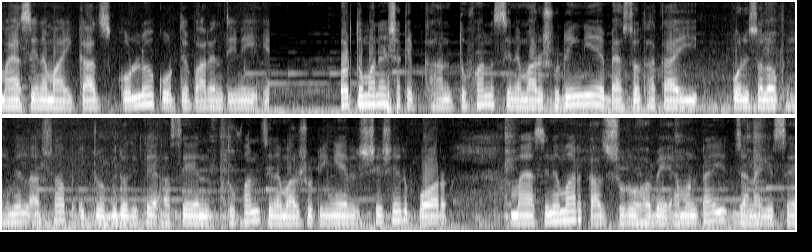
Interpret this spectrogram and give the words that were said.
মায়া সিনেমায় কাজ করলেও করতে পারেন তিনি। বর্তমানে শাকিব খান তুফান সিনেমার শুটিং নিয়ে ব্যস্ত থাকায় পরিচালক হিমেল আশরাফ একটু বিরতিতে আছেন। তুফান সিনেমার শুটিংয়ের শেষের পর মায়া সিনেমার কাজ শুরু হবে এমনটাই জানা গেছে।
